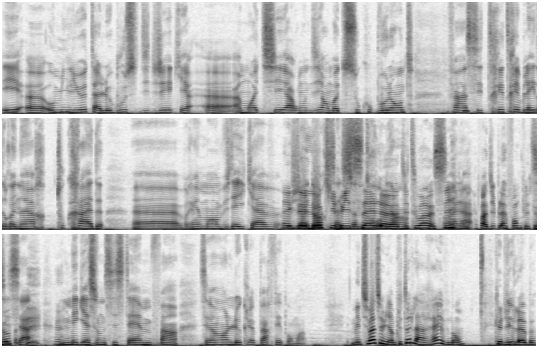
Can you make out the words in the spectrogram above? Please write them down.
Et au milieu, t'as le boost DJ qui est à, moitié arrondi en mode soucoupe volante. Enfin, c'est très très Blade Runner, tout crade. Euh, vraiment vieille cave. Avec de l'eau qui ruisselle euh, du toit aussi. enfin, du plafond plutôt. C'est ça. Méga sound system. Enfin, c'est vraiment le club parfait pour moi. Mais tu vois, tu viens plutôt de la rêve, non? Que du club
